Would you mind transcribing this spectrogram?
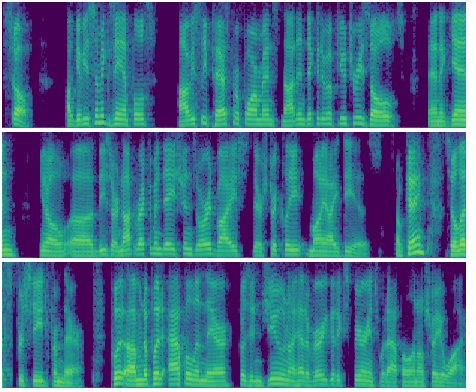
So I'll give you some examples. Obviously, past performance, not indicative of future results. And again, you know, uh, these are not recommendations or advice. They're strictly my ideas. Okay, so let's proceed from there. Put I'm going to put Apple in there because in June I had a very good experience with Apple, and I'll show you why.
